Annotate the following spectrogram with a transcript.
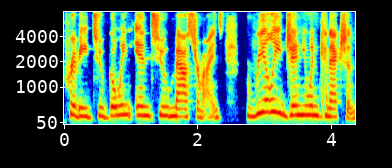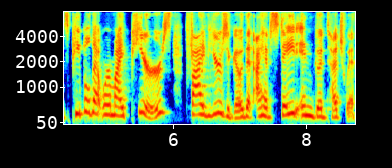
privy to going into masterminds, really genuine connections, people that were my peers five years ago that I have stayed in good touch with,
